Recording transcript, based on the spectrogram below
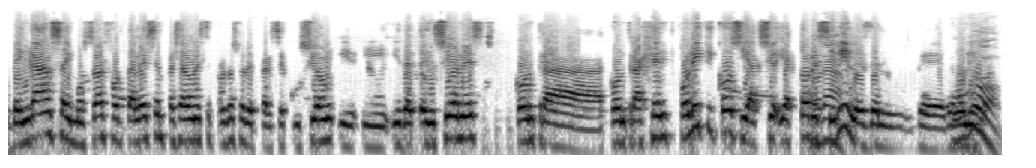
venganza y mostrar fortaleza, empezaron este proceso de persecución y, y, detenciones contra, contra gente, políticos y, y actores civiles del, de, Hugo,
